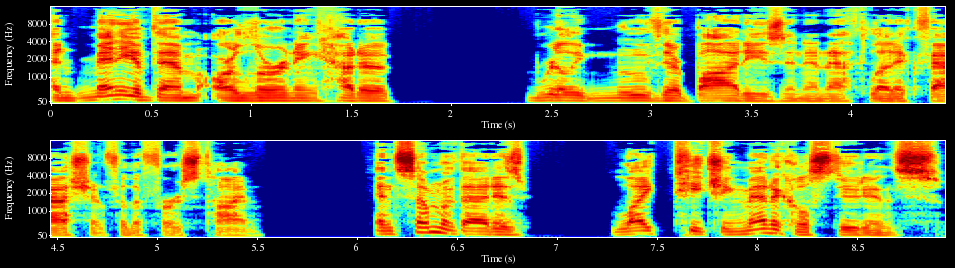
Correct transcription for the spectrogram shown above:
And many of them are learning how to really move their bodies in an athletic fashion for the first time. And some of that is like teaching medical students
